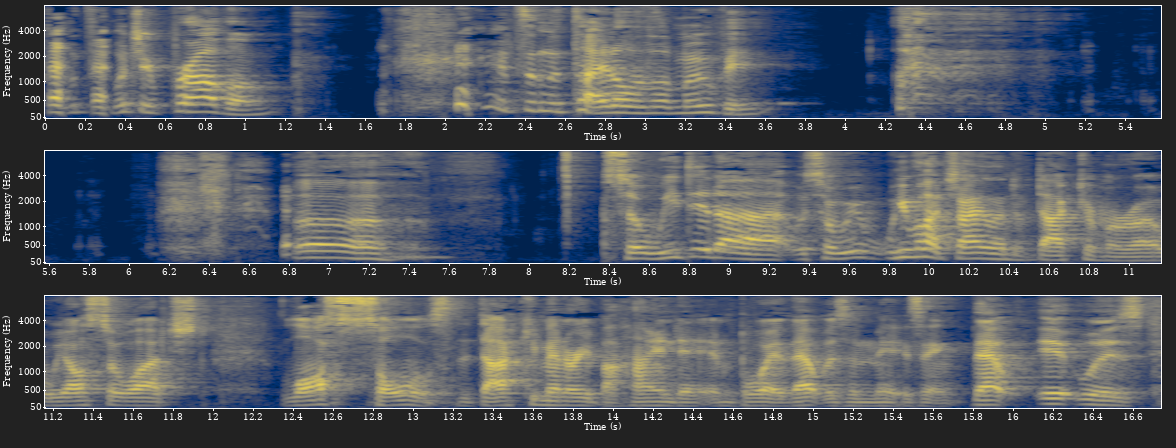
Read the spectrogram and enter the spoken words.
what's, what's your problem? It's in the title of the movie. uh, so we did. Uh, so we we watched Island of Doctor Moreau. We also watched Lost Souls, the documentary behind it, and boy, that was amazing. That it was.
